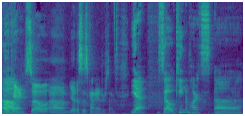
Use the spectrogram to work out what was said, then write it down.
okay, Um, so um, yeah, this is kind of interesting. Yeah. So Kingdom Hearts uh,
